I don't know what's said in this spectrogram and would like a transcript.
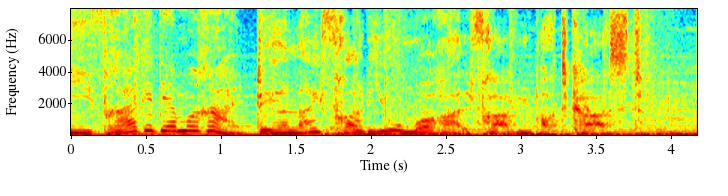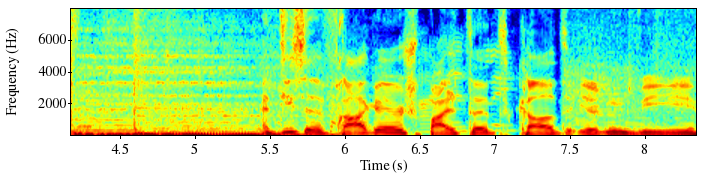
Die Frage der Moral. Der Live-Radio Moralfragen-Podcast. Diese Frage spaltet gerade irgendwie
